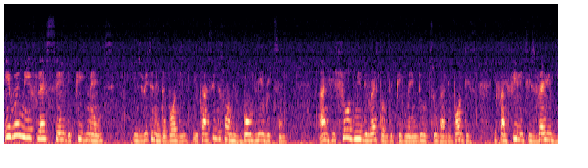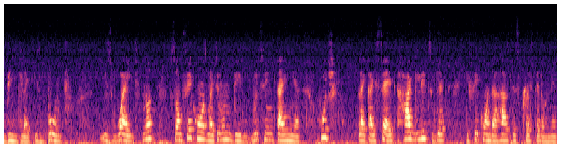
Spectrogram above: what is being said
even if let's say the pigment is written in the body you can see this one is boldly written. And he showed me the rest of the pigment too so that the bodies if i feel it is very big like it's bold is wide. Not some fake ones might even be written tinier which like i said hardly to get a fake one that has this crested on it.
